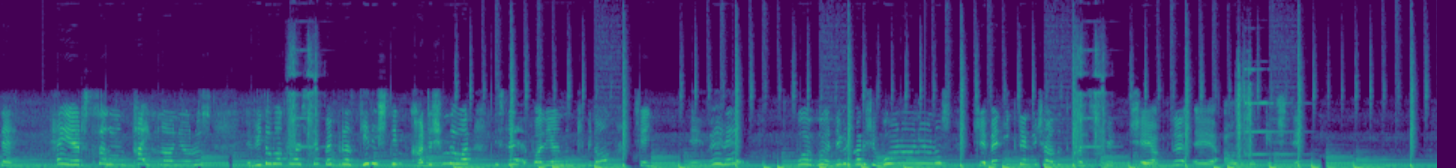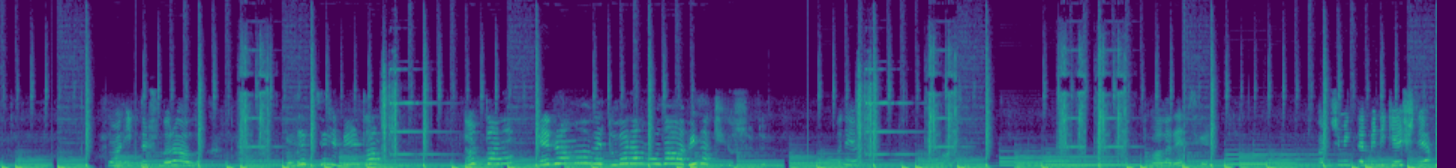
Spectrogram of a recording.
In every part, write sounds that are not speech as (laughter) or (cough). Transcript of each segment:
birlikte Hair Salon Tycoon oynuyoruz. E, video arkadaşlar ben biraz geliştim. Kardeşim de var. İşte Falyandım 2010. Şey e, böyle bu, bu devir kardeşi bu oyunu oynuyoruz. Şey ben ilkten 3 aldım. Kardeşim şey yaptı. E, aldı biraz gelişti. Şu an ilkten şunları aldık. Evet bitince benim tam dört tane evre ve duvar alma daha bir dakika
